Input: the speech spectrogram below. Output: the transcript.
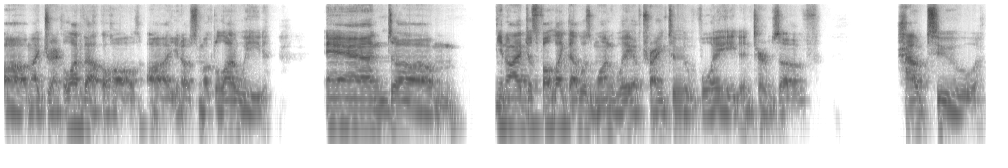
Um, I drank a lot of alcohol, uh, you know, smoked a lot of weed. And, um, you know, I just felt like that was one way of trying to avoid in terms of how to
